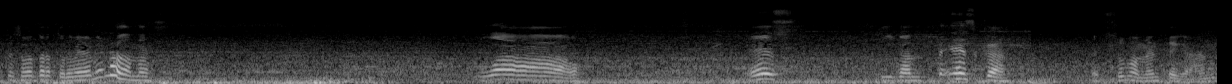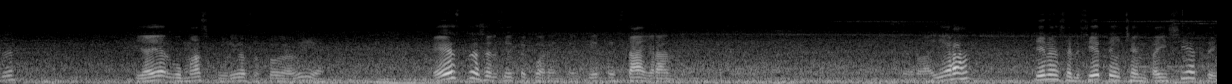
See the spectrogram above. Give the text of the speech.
Esta es otra turbina. Mira nada más. ¡Wow! Es gigantesca. Es sumamente grande. Y hay algo más curioso todavía. Este es el 747, está grande. Pero allá tienes el 787.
